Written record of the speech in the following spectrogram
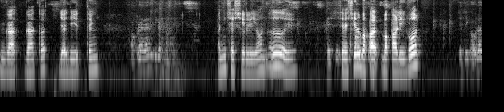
Gat Gatot jadi tank. Anjing Cecilion Ceci, Cecil bakal bakal di gold. Ceci kau udah.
